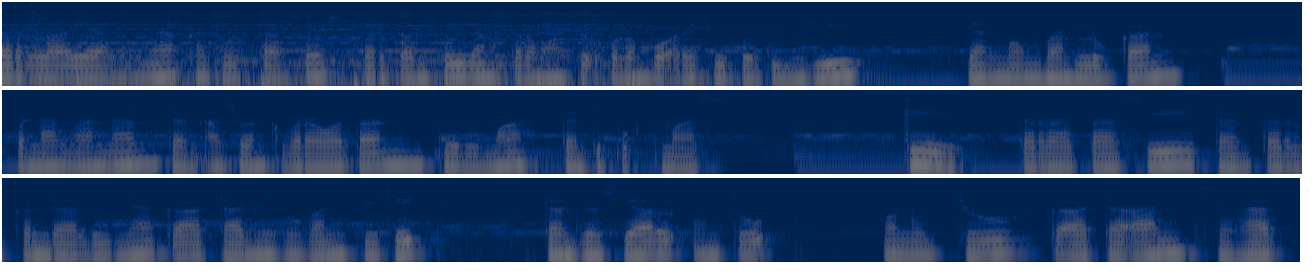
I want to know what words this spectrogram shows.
Terlayaninya kasus-kasus tertentu yang termasuk kelompok risiko tinggi yang memerlukan penanganan dan asuhan keperawatan di rumah dan di puskesmas. G. Teratasi dan terkendalinya keadaan lingkungan fisik dan sosial untuk menuju keadaan sehat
